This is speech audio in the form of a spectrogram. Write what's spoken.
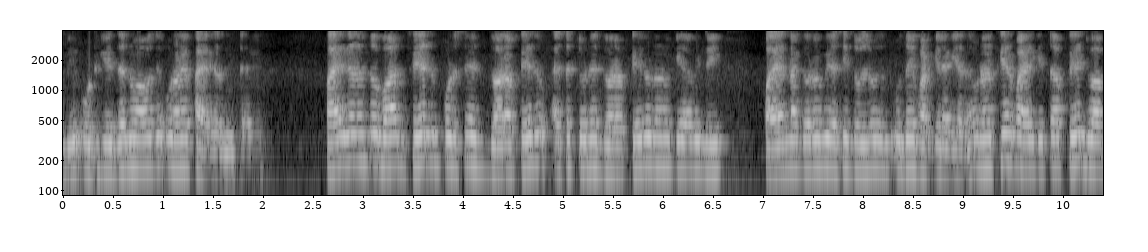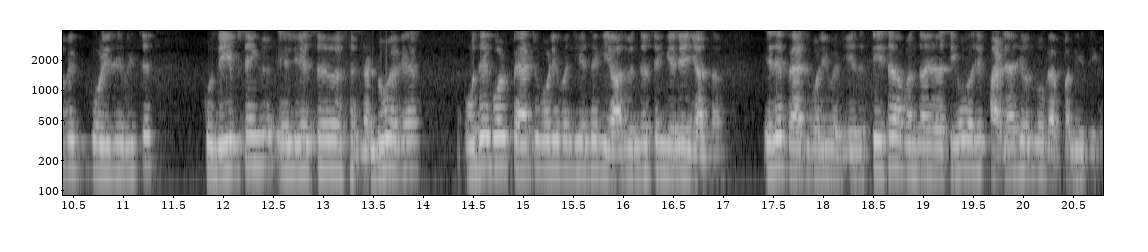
ਵੀ ਉੱਠ ਕੇ ਇਧਰ ਨੂੰ ਆਓ ਤੇ ਉਹਨਾਂ ਨੇ ਫਾਇਰ ਕਰ ਦਿੱਤਾ ਹੈਗਾ। ਫਾਇਰ ਕਰਨ ਤੋਂ ਬਾਅਦ ਫਿਰ ਪੁਲਿਸ ਨੇ ਦੁਆਰਾ ਫਿਰ ਐਸਐਚਓ ਨੇ ਦੁਆਰਾ ਫਿਰ ਉਹਨਾਂ ਨੂੰ ਕਿਹਾ ਵੀ ਨਹੀਂ, ਫਾਇਰ ਨਾ ਕਰੋ ਵੀ ਅਸੀਂ ਤੁਹਾਨੂੰ ਉਦੋਂ ਹੀ ਫੜ ਕੇ ਲੈ ਕੇ ਜਾਂਦੇ ਉਹਨਾਂ ਨੇ ਫਿਰ ਫਾਇਰ ਕੀਤਾ, ਫਿਰ ਜਵਾਬੀ ਗੋਲੀ ਦੇ ਵਿੱਚ ਕੁਲਦੀਪ ਸਿੰਘ ਏਲੀਅਸ ਲੰਡੂ ਹੈਗਾ। ਉਹਦੇ ਕੋਲ ਪੈਰ 'ਚ ਗੋਲੀ ਵੱਜੀ ਹੈ ਤੇ ਯਾਦਵਿੰਦਰ ਸਿੰਘ ਏਲੀਅਸ ਯਾਦਾ। ਇਹਦੇ ਪੈਰ 'ਚ ਗੋਲੀ ਵੱਜੀ ਹੈ ਤੇ ਤੀਸਰਾ ਬੰਦਾ ਜਿਹੜਾ ਸੀ ਉਹ ਅਸੀਂ ਫੜ ਲਿਆ ਸੀ, ਉਹਦੇ ਕੋਲ ਵੈਪਨ ਨਹੀਂ ਸੀਗਾ।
